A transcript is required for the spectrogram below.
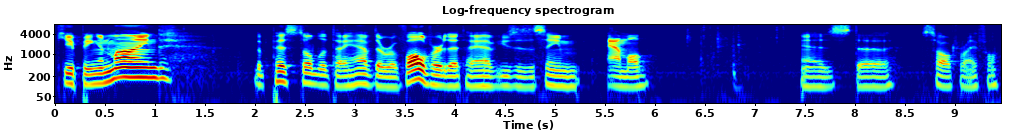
Keeping in mind, the pistol that I have, the revolver that I have uses the same ammo as the assault rifle.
